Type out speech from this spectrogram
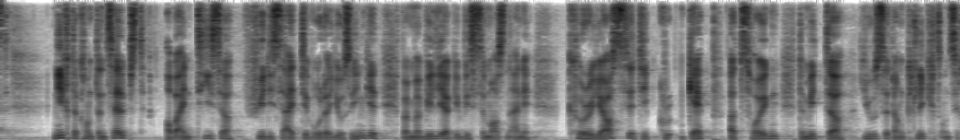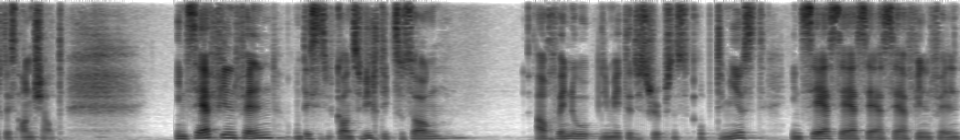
heißt, nicht der Content selbst, aber ein Teaser für die Seite, wo der User hingeht, weil man will ja gewissermaßen eine Curiosity Gap erzeugen, damit der User dann klickt und sich das anschaut. In sehr vielen Fällen, und das ist ganz wichtig zu sagen, auch wenn du die Meta-Descriptions optimierst, in sehr, sehr, sehr, sehr vielen Fällen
